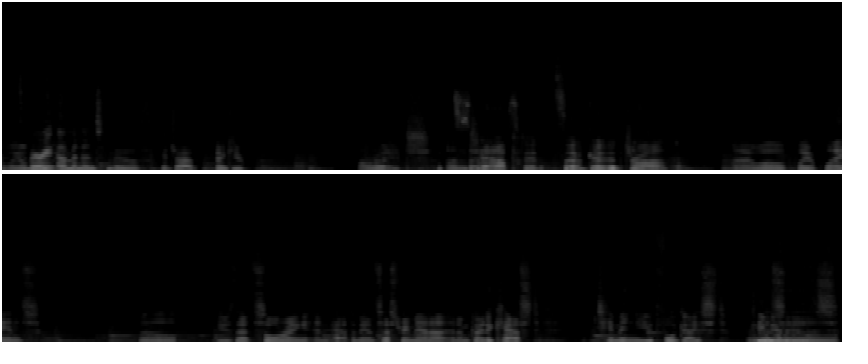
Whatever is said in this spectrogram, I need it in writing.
boy, It's oh a very boy. eminent move. Good job. Thank you. All right, So untap, busted. So good. draw. I will play a plains. We'll use that Sol Ring and path of ancestry mana, and I'm going to cast Timin Youthful Geist. This is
